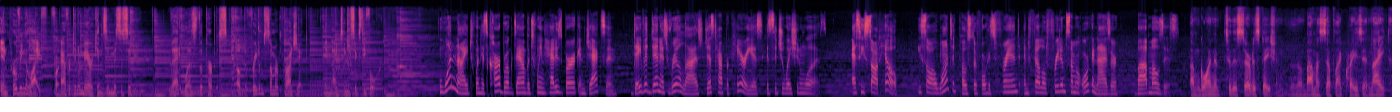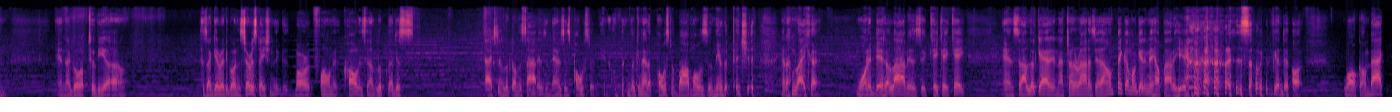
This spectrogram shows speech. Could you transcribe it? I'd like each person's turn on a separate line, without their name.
Improving life for African Americans in Mississippi. That was the purpose of the Freedom Summer Project in 1964.
One night, when his car broke down between Hattiesburg and Jackson, David Dennis realized just how precarious his situation was. As he sought help, he saw a wanted poster for his friend and fellow Freedom Summer organizer, Bob Moses.
I'm going to this service station I'm by myself like crazy at night, and and I go up to the, uh, as I get ready to go in the service station, the bar phone call is, and I looked, I just accidentally looked on the side, is, and there's his poster, you know. I'm looking at a poster of Bob Moses and near the picture, and I'm like, uh, wanted dead or alive, it's a KKK. And so I look at it and I turn around and said, I don't think I'm gonna get any help out of here. so we begin
to walk on back.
